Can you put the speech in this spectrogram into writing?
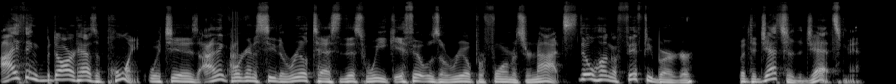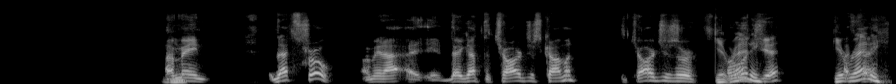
I think Bedard has a point, which is I think we're going to see the real test this week if it was a real performance or not. Still hung a 50 burger, but the Jets are the Jets, man. I mean, that's true. I mean, I, I they got the Chargers coming. The Chargers are, get are ready. legit, Get I ready. think.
